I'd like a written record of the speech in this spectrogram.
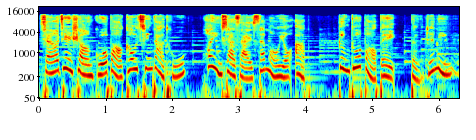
想要鉴赏国宝高清大图，欢迎下载三毛游 App，更多宝贝等着您。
